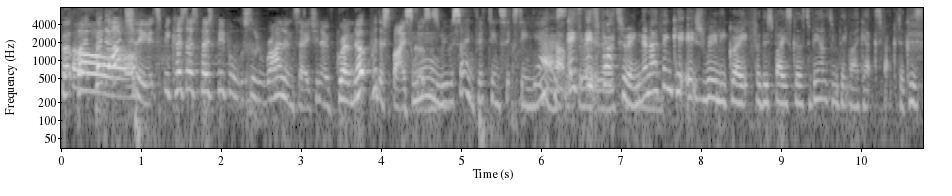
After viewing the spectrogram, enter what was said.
But, but, but actually, it's because I suppose people sort of Rylan's age, you know, have grown up with the Spice Girls, as we were saying, 15, 16 years. Yes, it's, it's flattering, and I think it, it's really great for the Spice Girls to be on something like X Factor because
